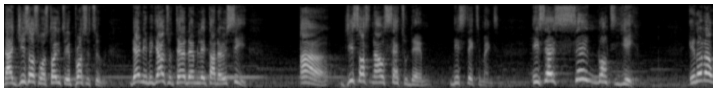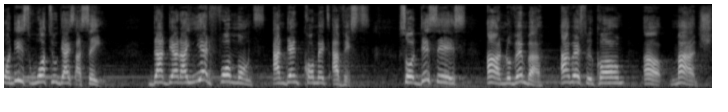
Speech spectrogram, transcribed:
that Jesus was talking to a prostitute. Then he began to tell them later that you see, uh, Jesus now said to them this statement. He says, Say not ye. In other words, this is what you guys are saying. That there are yet four months and then comet harvest. So this is uh, November, harvest will come uh, March.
